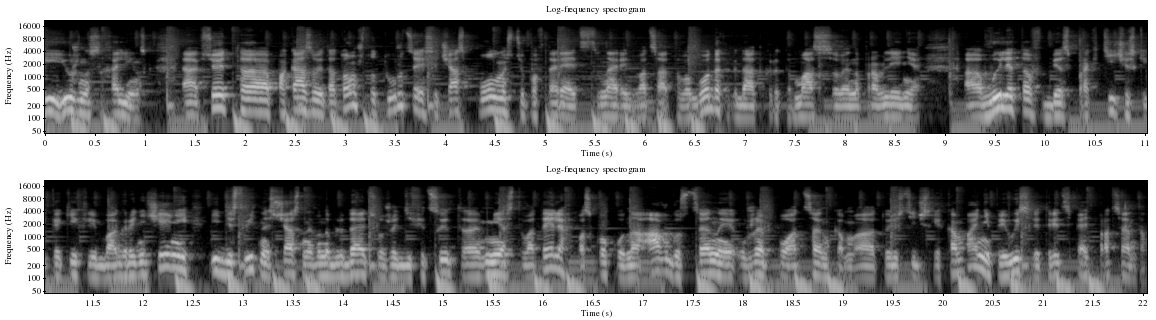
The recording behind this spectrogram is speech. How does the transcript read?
и Южно-Сахалинск. А, Все это показывает о том, что Турция сейчас полностью повторяет сценарий 2020 года, когда открыто массовое направление а, вылетов без практически каких-либо ограничений. И действительно сейчас наблюдается уже дефицит э, мест в отелях, поскольку на август цены уже по оценкам э, туристических компаний превысили 35%.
